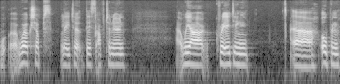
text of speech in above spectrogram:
uh, workshops later this afternoon. Uh, we are creating uh, open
